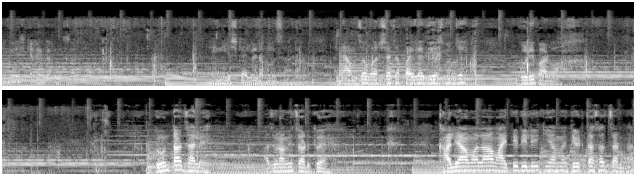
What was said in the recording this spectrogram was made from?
इंग्लिश कॅलेंडरनुसार इंग्लिश कॅलेंडरनुसार आणि आमचा वर्षाचा पहिला दिवस म्हणजे गुढीपाडवा. दोन तास झाले. अजून आम्ही चढतोय. खाली आम्हाला माहिती दिली की आम्ही दीड तासात चढणार.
